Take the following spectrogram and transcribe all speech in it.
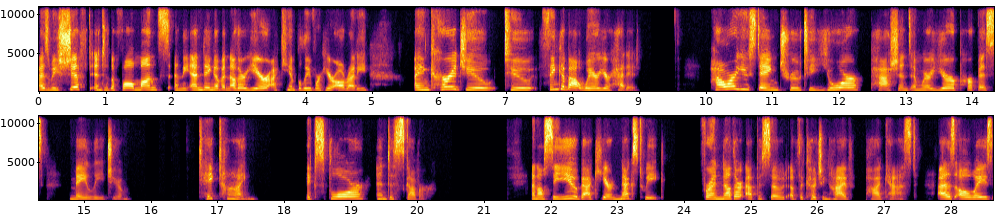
As we shift into the fall months and the ending of another year, I can't believe we're here already. I encourage you to think about where you're headed. How are you staying true to your passions and where your purpose may lead you? Take time, explore, and discover. And I'll see you back here next week for another episode of the Coaching Hive podcast. As always,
